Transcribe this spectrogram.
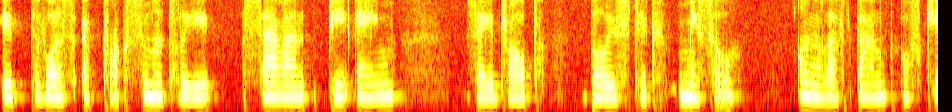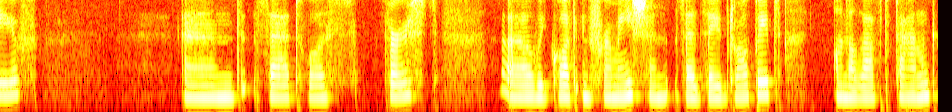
it was approximately 7 p.m. They drop ballistic missile on the left bank of Kiev, and that was first. Uh, we got information that they drop it on the left bank,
